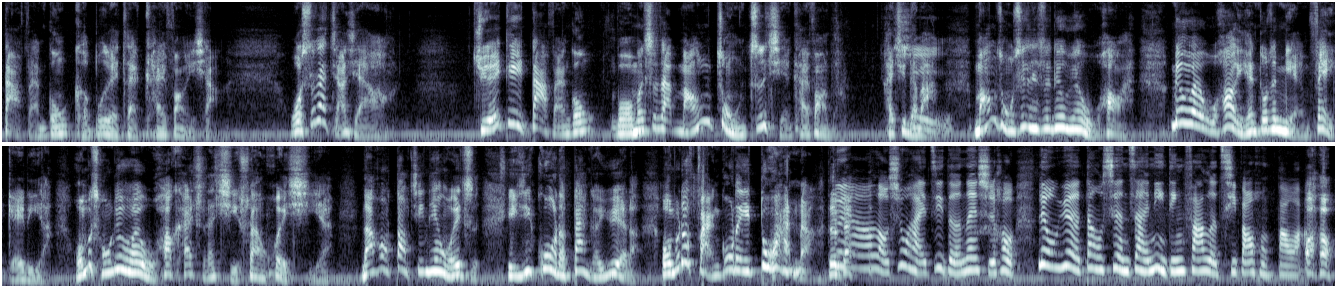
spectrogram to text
大反攻可不可以再开放一下？我实在讲起来啊，绝地大反攻，我们是在芒种之前开放的。还记得吧？芒种之前是六月五号啊，六月五号以前都是免费给你啊。我们从六月五号开始才起算会期啊，然后到今天为止已经过了半个月了，我们都反攻了一段了，对不对？对啊，老师，我还记得那时候六月到现在，你已经发了七包红包啊。哦，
